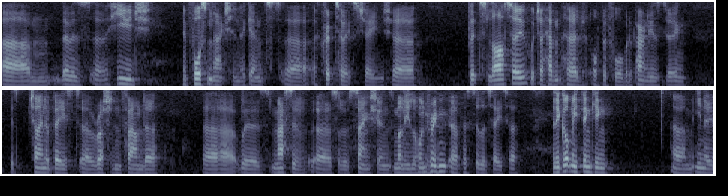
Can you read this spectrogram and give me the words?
um, there was a huge enforcement action against uh, a crypto exchange, uh, Bitzlato, which I hadn't heard of before, but apparently is doing, it's China-based uh, Russian founder uh, with massive sort of sanctions, money laundering facilitator. And it got me thinking, um, you know,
